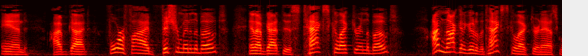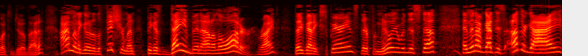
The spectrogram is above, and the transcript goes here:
and I've got four or five fishermen in the boat and I've got this tax collector in the boat, I'm not going to go to the tax collector and ask what to do about it. I'm going to go to the fishermen because they've been out on the water, right? They've got experience. They're familiar with this stuff. And then I've got this other guy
